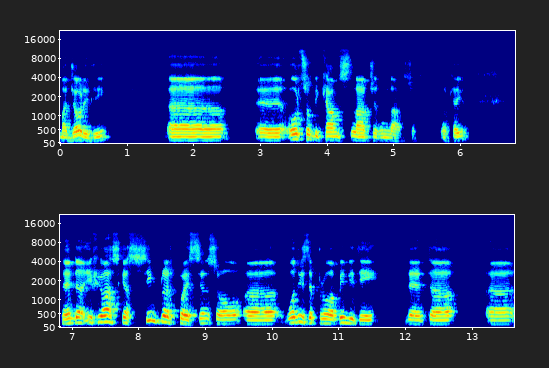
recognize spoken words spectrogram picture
majority uh, uh, also becomes larger and larger, okay? And uh, if you ask a simpler question, so uh, what is the probability that uh, uh,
